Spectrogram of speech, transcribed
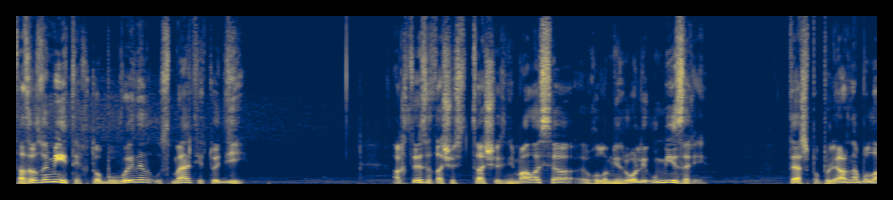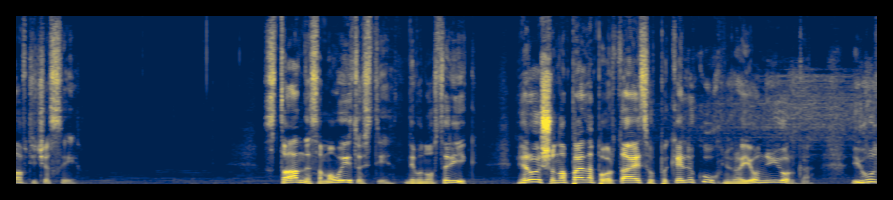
та зрозуміти, хто був винен у смерті тоді. Актриса та що, та, що знімалася в головній ролі у Мізері, теж популярна була в ті часи. Стан несамовитості, 90 рік. Герой Шона Пена повертається в пекельну кухню район Нью-Йорка. Його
